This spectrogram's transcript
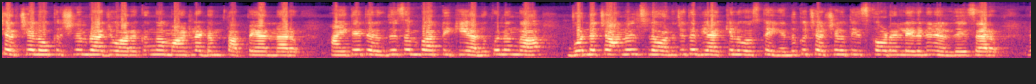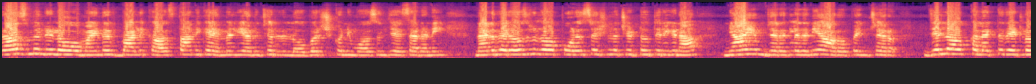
చర్చలో కృష్ణంరాజు ఆ రకంగా మాట్లాడడం తప్పే అన్నారు. అయితే తెలుగుదేశం పార్టీకి అనుకూలంగా ఉన్న ఛానల్స్లో అనుచిత వ్యాఖ్యలు వస్తే ఎందుకు చర్చలు తీసుకోవడం లేదని నిలదీశారు. రాజమండ్రిలో ఓ మైనర్ బాలిక స్థానిక ఎమ్మెల్యే అనుచరులు లోబర్చుకుని మోసం చేశారని నలభై రోజులుగా పోలీస్ స్టేషన్ల చుట్టూ తిరిగినా న్యాయం జరగలేదని ఆరోపించారు. జిల్లా కలెక్టరేట్లో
